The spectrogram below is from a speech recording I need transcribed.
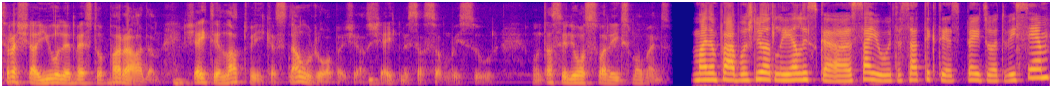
3. jūlijā mēs to parādām. Šeit ir Latvija, kas nav robežās, šeit mēs esam visur. Un tas ir ļoti svarīgs moments. Manuprāt, būs ļoti lieliska sajūta satikties beidzot visiem.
